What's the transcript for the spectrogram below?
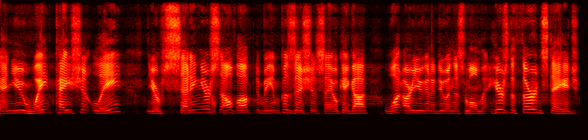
and you wait patiently, you're setting yourself up to be in position to say, okay, God, what are you going to do in this moment? Here's the third stage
